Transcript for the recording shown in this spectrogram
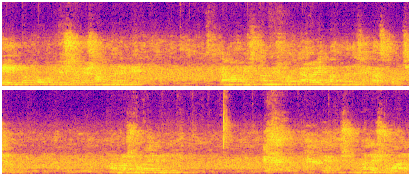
এই লক্ষ্য উদ্দেশ্যকে সামনে রেখে জামাত ইসলামী সহ যারাই বাংলাদেশে কাজ করছেন আমরা সবাই মিলে একটি সোনালী সমাজ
